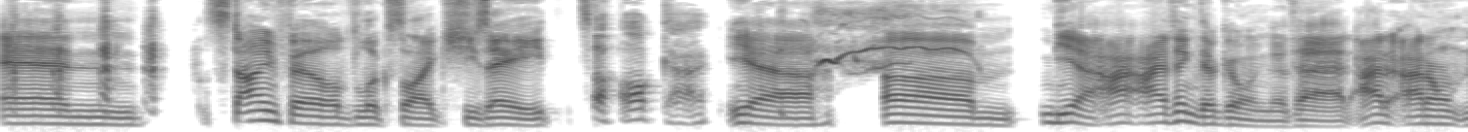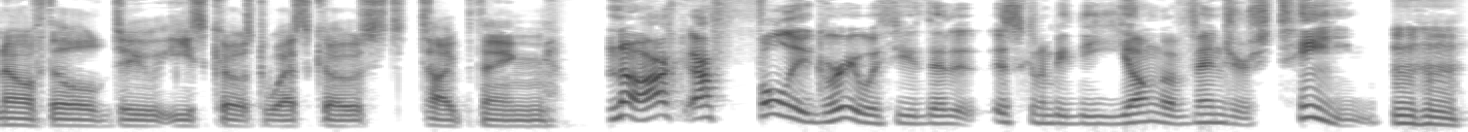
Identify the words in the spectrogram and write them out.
and Steinfeld looks like she's 8. It's a Hawkeye. Yeah. Um yeah, I, I think they're going with that. I I don't know if they'll do East Coast West Coast type thing. No, I, I fully agree with you that it- it's going to be the Young Avengers team. Mhm.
